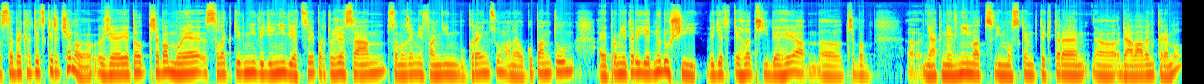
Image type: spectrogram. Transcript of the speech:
sebekriticky řečeno, jo, že je to třeba moje selektivní vidění věci, protože sám samozřejmě fandím Ukrajincům a ne okupantům a je pro mě tedy jednodušší vidět tyhle příběhy a uh, třeba uh, nějak nevnímat svým mozkem ty, které uh, dává ven Kreml?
